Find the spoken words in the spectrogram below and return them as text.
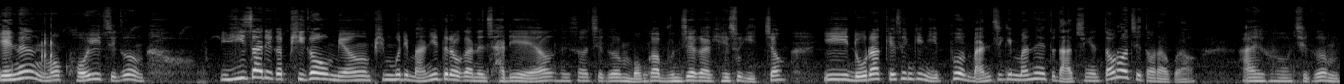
얘는 뭐 거의 지금 이 자리가 비가 오면 빗물이 많이 들어가는 자리예요. 그래서 지금 뭔가 문제가 계속 있죠. 이 노랗게 생긴 잎은 만지기만 해도 나중엔 떨어지더라고요. 아이고 지금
